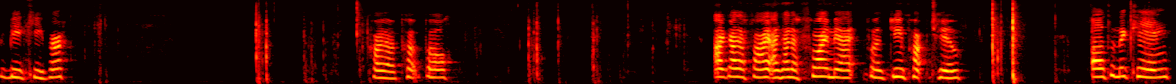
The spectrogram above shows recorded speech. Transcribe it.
The Beekeeper. Color Purple. I gotta find another format for Dune Part 2. Ultimate King.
